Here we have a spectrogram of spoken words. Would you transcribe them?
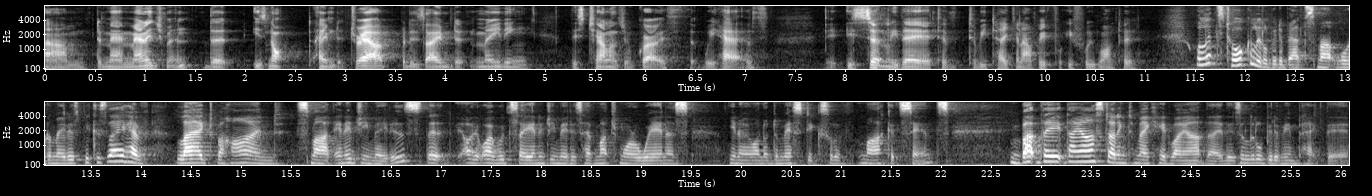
um, demand management that is not aimed at drought but is aimed at meeting this challenge of growth that we have is certainly there to, to be taken up if, if we want to. Well, let's talk a little bit about smart water meters because they have lagged behind smart energy meters. That I, I would say energy meters have much more awareness, you know, on a domestic sort of market sense. But they, they are starting to make headway, aren't they? There's a little bit of impact there.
